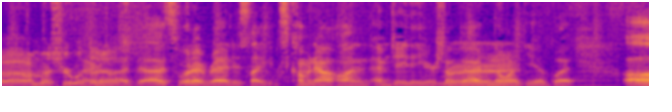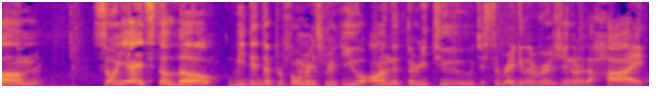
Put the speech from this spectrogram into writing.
Uh, I'm not sure what that know. is. That's what I read. It's like it's coming out on MJ Day or something. I have no idea, but um, so yeah, it's the low. We did the performance review on the 32, just the regular version or the high,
